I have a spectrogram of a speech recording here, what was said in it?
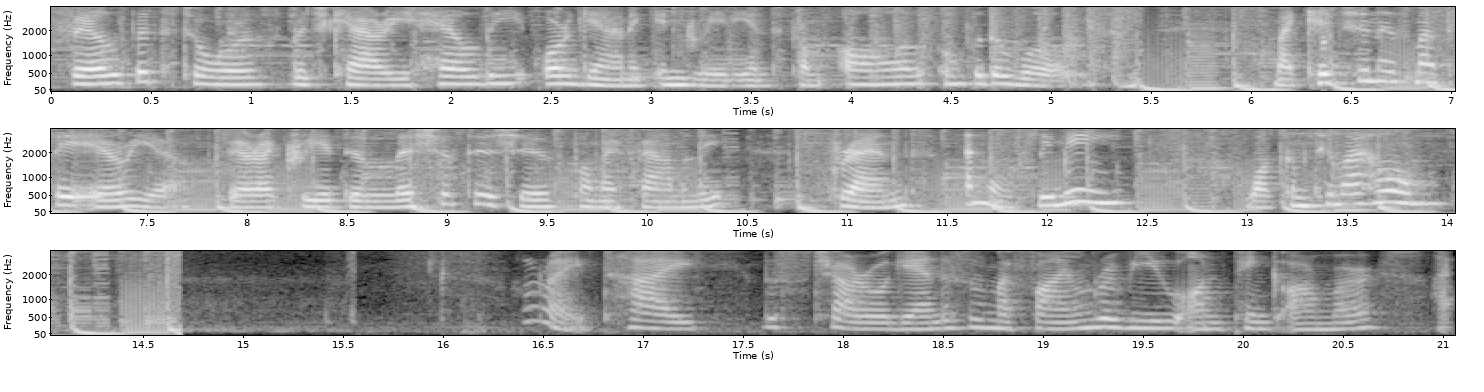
filled with stores which carry healthy organic ingredients from all over the world. My kitchen is my play area where I create delicious dishes for my family, friends, and mostly me. Welcome to my home. Alright, hi. This is Charu again. This is my final review on Pink Armor. I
